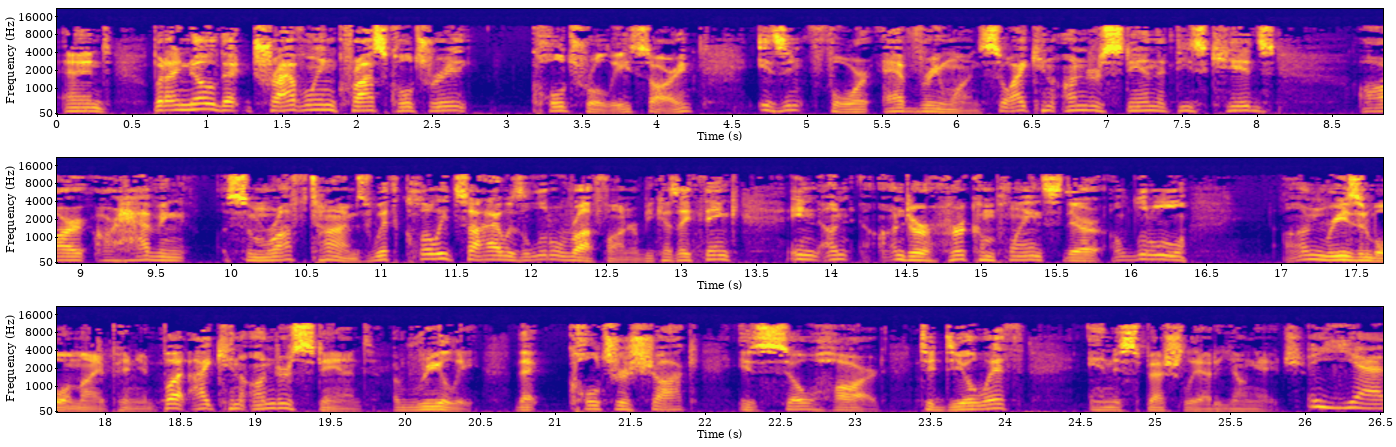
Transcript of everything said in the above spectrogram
And, but I know that traveling cross culturally, culturally, sorry, isn't for everyone. So I can understand that these kids are, are having some rough times. With Chloe Tsai, I was a little rough on her because I think in un, under her complaints, they're a little unreasonable in my opinion. But I can understand, really, that culture shock is so hard to deal with and especially at a young age. Yeah,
